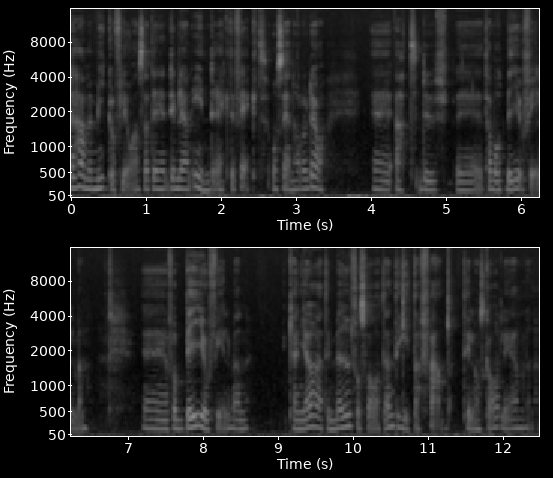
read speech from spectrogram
det här med mikrofloran, så att det, det blir en indirekt effekt. Och sen har du då eh, att du eh, tar bort biofilmen. Eh, För biofilmen kan göra att immunförsvaret inte hittar fram till de skadliga ämnena.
